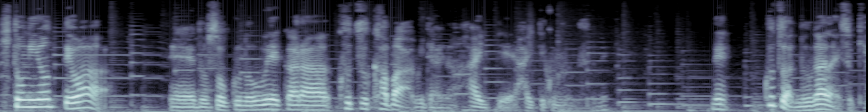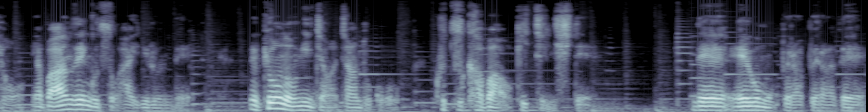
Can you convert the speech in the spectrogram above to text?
人によっては、えー、土足の上から靴カバーみたいなの履いて入ってくるんですよね。で、靴は脱がないですよ、基本。やっぱ安全靴とか履いてるんで。で今日のお兄ちゃんはちゃんとこう、靴カバーをきっちりして、で、英語もペラペラで、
